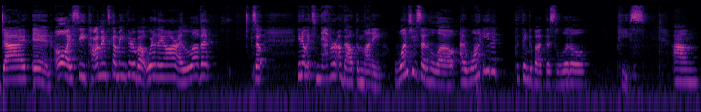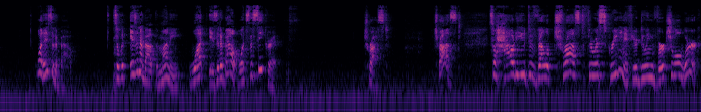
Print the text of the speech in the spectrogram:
dive in. Oh, I see comments coming through about where they are. I love it. So, you know, it's never about the money. Once you've said hello, I want you to, to think about this little piece. Um, what is it about? So, if it isn't about the money, what is it about? What's the secret? Trust. Trust. So, how do you develop trust through a screen if you're doing virtual work?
